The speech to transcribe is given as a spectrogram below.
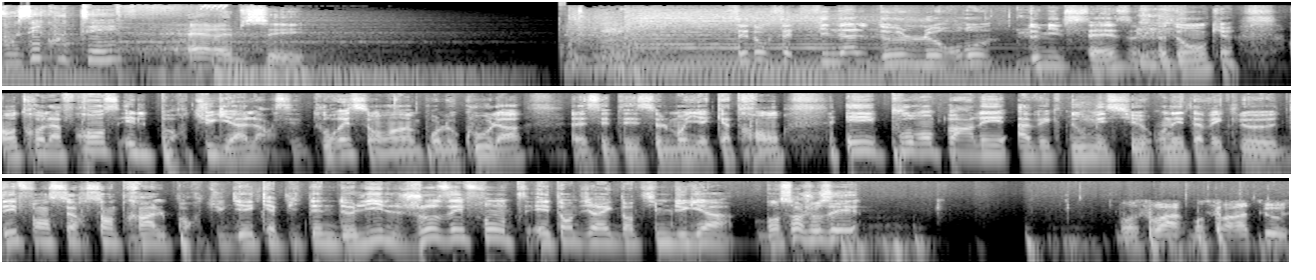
Vous écoutez RMC. C'est donc cette finale de l'Euro 2016, donc entre la France et le Portugal. Alors c'est tout récent, hein, pour le coup là, euh, c'était seulement il y a quatre ans. Et pour en parler avec nous, messieurs, on est avec le défenseur central portugais, capitaine de Lille, José Fonte, est en direct dans Team Dugas. Bonsoir José. Bonsoir, bonsoir à tous.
